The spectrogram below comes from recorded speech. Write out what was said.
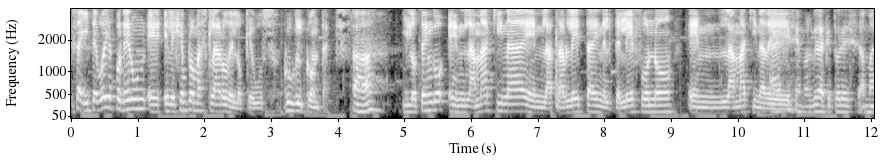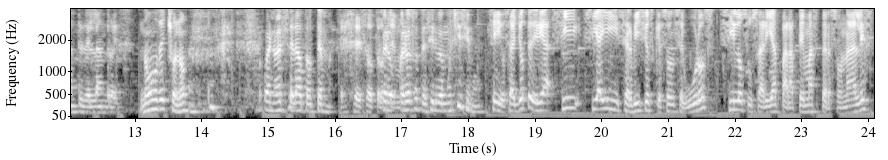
O sea, y te voy a poner un, eh, el ejemplo más claro de lo que uso. Google Contacts. Ajá y lo tengo en la máquina, en la tableta, en el teléfono, en la máquina de... Ah, es que se me olvida que tú eres amante del Android. No, de hecho no. bueno, ese será otro tema. Ese es otro pero, tema. Pero eso te sirve muchísimo. Sí, o sea, yo te diría, sí, sí hay servicios que son seguros, sí los usaría para temas personales,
